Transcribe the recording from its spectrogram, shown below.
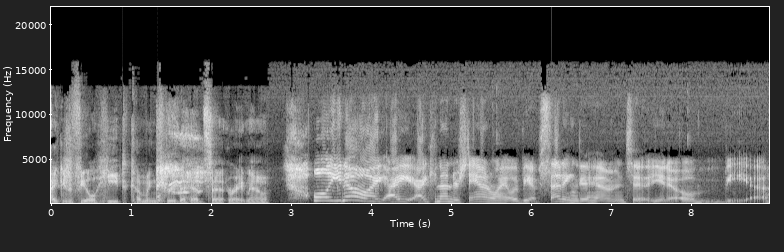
I can feel heat coming through the headset right now. Well, you know, I, I, I can understand why it would be upsetting to him to, you know, be uh,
